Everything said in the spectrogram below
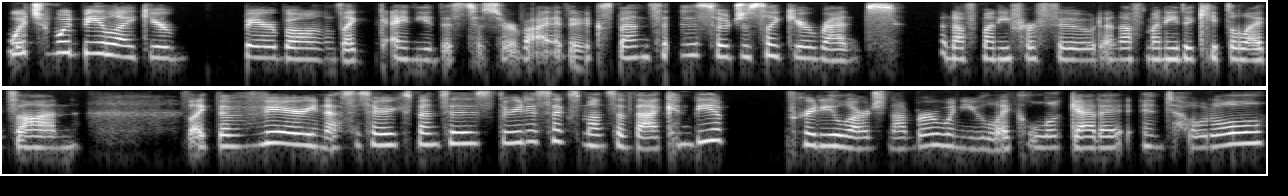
which would be like your bare bones, like I need this to survive expenses. So just like your rent, enough money for food, enough money to keep the lights on, like the very necessary expenses, three to six months of that can be a pretty large number when you like look at it in total.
